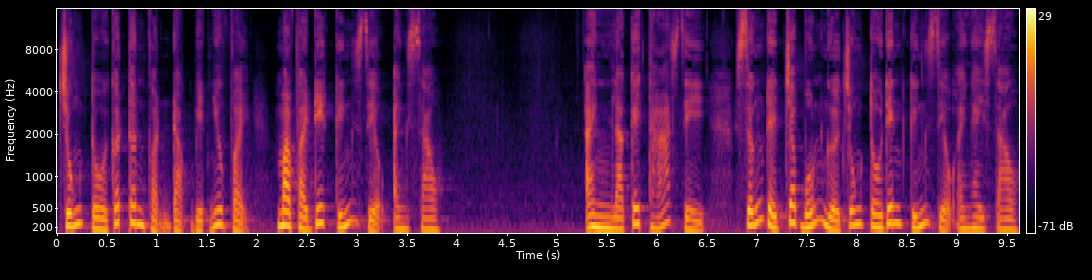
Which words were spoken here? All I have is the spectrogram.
chúng tôi có thân phận đặc biệt như vậy mà phải đi kính rượu anh sao? Anh là cái thá gì? Xứng để cho bốn người chúng tôi đến kính rượu anh hay sao?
